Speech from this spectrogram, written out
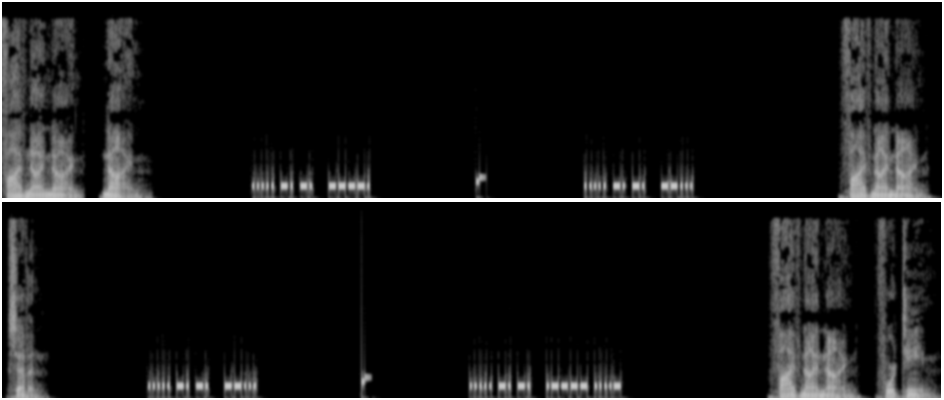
599, 9. 599, 7. 599, 14.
